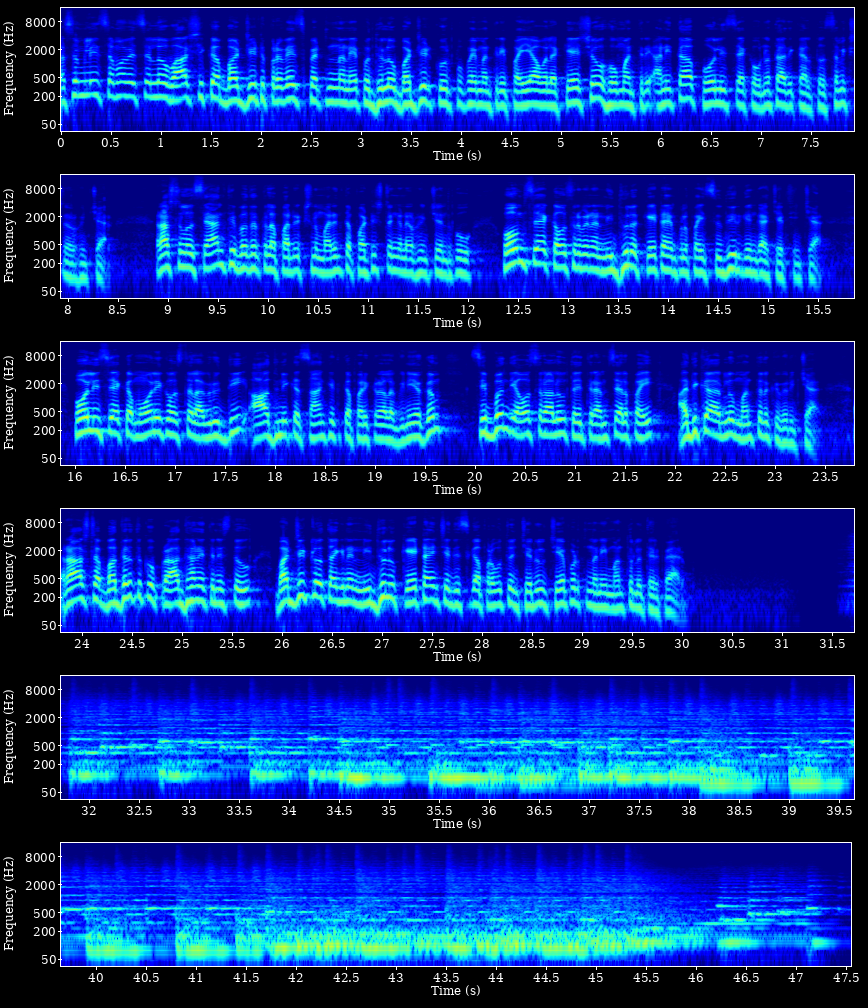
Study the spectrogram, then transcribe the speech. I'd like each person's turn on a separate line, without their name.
Assembly సమావేశంలో వార్షిక budget ప్రవేశపెట్టనున్న నేపథ్యంలో బడ్జెట్ కూర్పుపై మంత్రి పయ్యావుల కేశవ్ హోంమంత్రి అనిత పోలీస్ శాఖ ఉన్నతాధికారులతో సమీక్ష నిర్వహించారు. రాష్ట్రంలో శాంతి భద్రతల పరిరక్షణ మరింత పటిష్టంగా నిర్వహించేందుకు హోంశాఖ అవసరమైన నిధుల కేటాయింపులపై సుదీర్ఘంగా చర్చించారు. పోలీస్ శాఖ మౌలిక వసతుల అభివృద్ధి ఆధునిక సాంకేతిక పరికరాల వినియోగం సిబ్బంది అవసరాలు తదితర అంశాలపై అధికారులు మంత్రులకు వివరించారు. రాష్ట్ర భద్రతకు ప్రాధాన్యతనిస్తూ బడ్జెట్లో తగిన నిధులు కేటాయించే దిశగా ప్రభుత్వం చర్యలు చేపడుతుందని మంత్రులు తెలిపారు.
